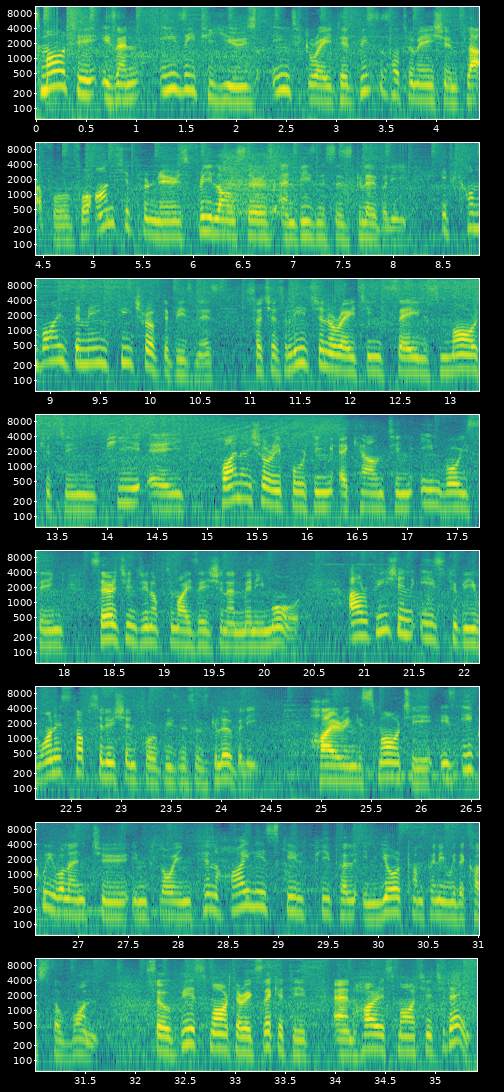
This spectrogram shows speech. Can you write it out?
Smarty is an easy-to-use integrated business automation platform for entrepreneurs, freelancers and businesses globally. It combines the main feature of the business such as lead generating, sales, marketing, PA, financial reporting, accounting, invoicing, search engine optimization and many more. Our vision is to be one-stop solution for businesses globally. Hiring a Smarty is equivalent to employing 10 highly skilled people in your company with a cost of one. So be a smarter executive and hire Smarty today.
